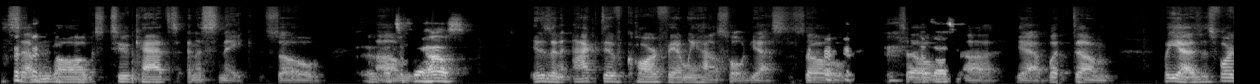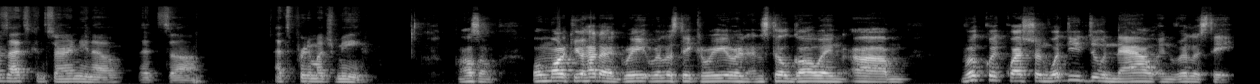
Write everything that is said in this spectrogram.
seven dogs, two cats, and a snake. So um, that's a um, full house. It is an active Carr family household. Yes. So so awesome. uh, yeah, but um, but yeah, as, as, far as that's concerned, you know, that's uh, that's pretty much me. Awesome. Well, Mark, you had a great real estate career and, and still going. Um, real quick question: What do you do now in real estate?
